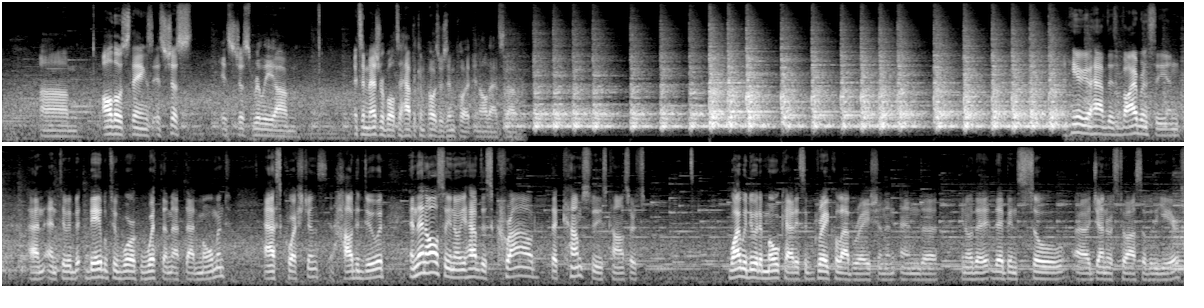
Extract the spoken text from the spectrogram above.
um, all those things. It's just, it's just really, um, it's immeasurable to have the composer's input and all that stuff. And here you have this vibrancy and, and, and to be able to work with them at that moment, ask questions, and how to do it. And then also, you know, you have this crowd that comes to these concerts why we do it at MOCAD it's a great collaboration and, and uh, you know, they, they've been so uh, generous to us over the years.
